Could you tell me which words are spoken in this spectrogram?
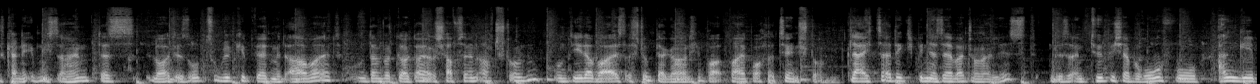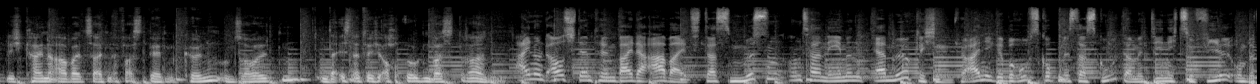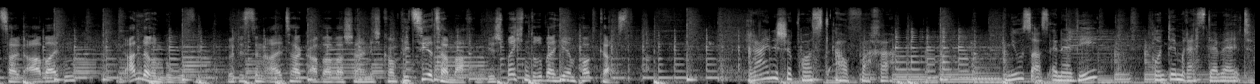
Es kann eben nicht sein, dass Leute so zugekippt werden mit Arbeit und dann wird gesagt, ah ja, das schaffst du in acht Stunden und jeder weiß, das stimmt ja gar nicht, in Wahrheit braucht er zehn Stunden. Gleichzeitig, ich bin ja selber Journalist und das ist ein typischer Beruf, wo angeblich keine Arbeitszeiten erfasst werden können und sollten und da ist natürlich auch irgendwas dran. Ein- und Ausstempeln bei der Arbeit, das müssen Unternehmen ermöglichen. Für einige Berufsgruppen ist das gut, damit die nicht zu viel unbezahlt arbeiten. In anderen Berufen wird es den Alltag aber wahrscheinlich komplizierter machen. Wir sprechen darüber hier im Podcast. Rheinische Post Aufwacher. News aus NRW und dem Rest der Welt.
